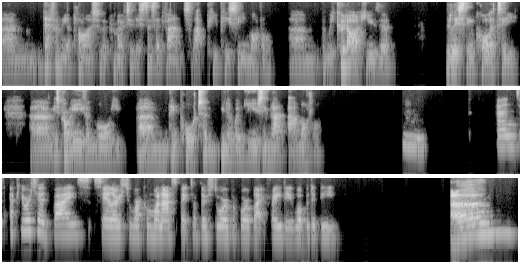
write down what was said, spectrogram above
um, definitely applies to the promoted listings advanced, so that PPC model. Um, and we could argue that the listing quality um, is probably even more um, important, you know, when using that that model. Mm. And if you were to advise sellers to work on one aspect of their store before Black Friday, what would it be? Um,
